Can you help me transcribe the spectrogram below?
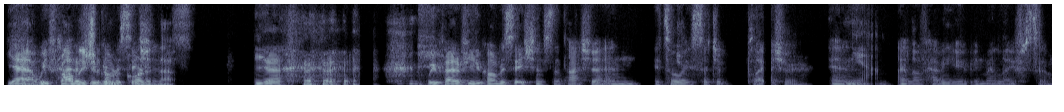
yeah, Yeah, we we've had a probably should have recorded that. Yeah. We've had a few conversations, Natasha, and it's always such a pleasure. And Yeah. I love having you in my life. So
